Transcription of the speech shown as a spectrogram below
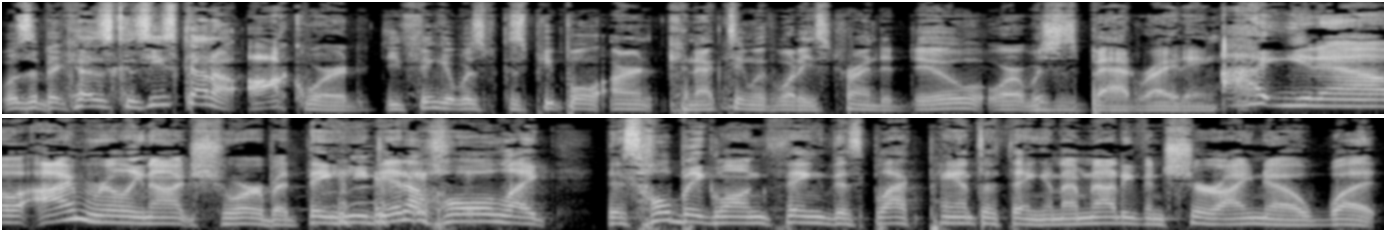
was it because because he's kind of awkward? Do you think it was because people aren't connecting with what he's trying to do, or it was just bad writing? I, you know, I'm really not sure, but they, he did a whole like this whole big long thing, this Black Panther thing, and I'm not even sure I know what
